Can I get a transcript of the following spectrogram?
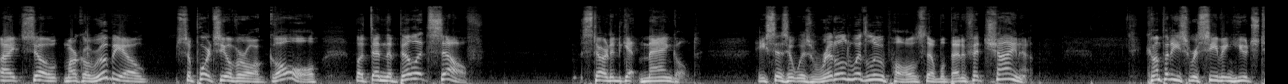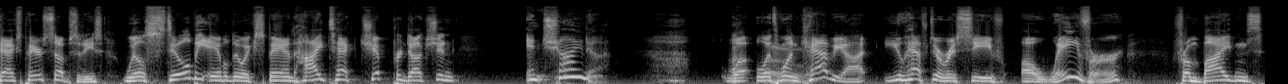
All right, so Marco Rubio supports the overall goal, but then the bill itself started to get mangled. He says it was riddled with loopholes that will benefit China. Companies receiving huge taxpayer subsidies will still be able to expand high tech chip production in China. Well, with one caveat, you have to receive a waiver from Biden's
